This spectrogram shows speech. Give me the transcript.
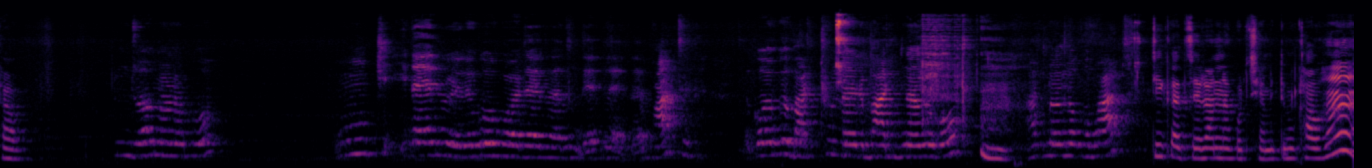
খাও। জল নানাকো ঠিক আছে রান্না করছি আমি। তুমি খাও হ্যাঁ?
